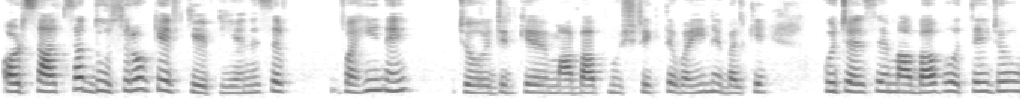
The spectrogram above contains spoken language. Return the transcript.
اور ساتھ ساتھ دوسروں کے لیے بھی یعنی صرف وہی نہیں جو جن کے ماں باپ مشرق تھے، وہی نہیں، بلکہ کچھ ایسے ماں باپ ہوتے ہیں جو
